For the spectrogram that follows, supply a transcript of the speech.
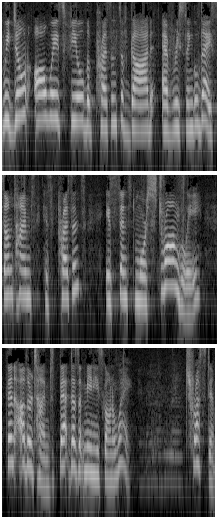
we don't always feel the presence of God every single day. Sometimes His presence is sensed more strongly than other times. That doesn't mean he's gone away. Amen. Trust him.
